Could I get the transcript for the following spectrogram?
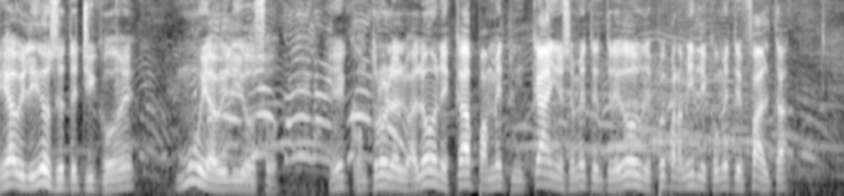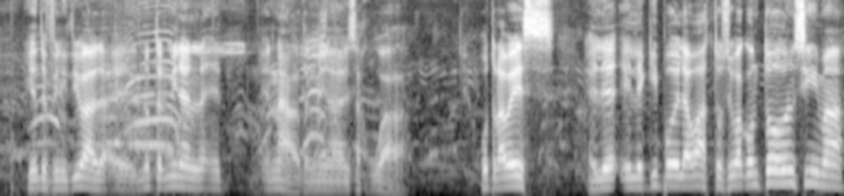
Es habilidoso este chico, ¿eh? muy habilidoso. ¿eh? Controla el balón, escapa, mete un caño, se mete entre dos. Después para mí le comete falta. Y en definitiva eh, no termina en, en, nada, termina esa jugada. Otra vez el, el, equipo del Abasto se va con todo encima.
